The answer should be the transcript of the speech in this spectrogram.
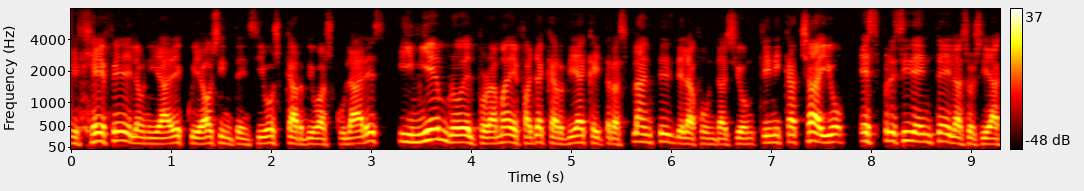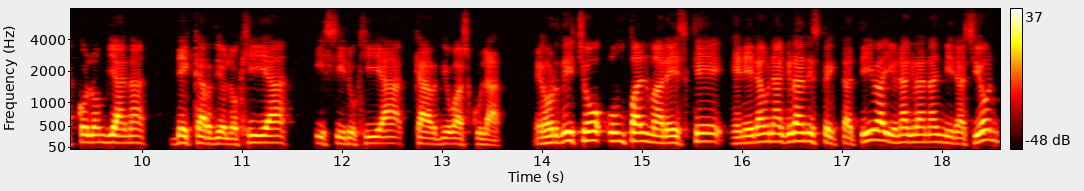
es jefe de la unidad de cuidados intensivos cardiovasculares y miembro del programa de falla cardíaca y trasplantes de la Fundación Clínica Chayo, es presidente de la Sociedad Colombiana de Cardiología y Cirugía Cardiovascular. Mejor dicho, un palmarés que genera una gran expectativa y una gran admiración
